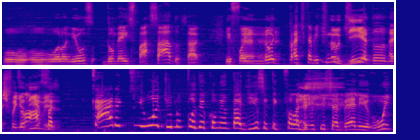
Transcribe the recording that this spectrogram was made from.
o, o, o Holo News do mês passado, sabe? E foi uhum. no, praticamente no, no dia, dia, do, do. Acho que foi no Nossa, dia mesmo. Cara, que ódio não poder comentar disso e ter que falar de notícia velha e ruim.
